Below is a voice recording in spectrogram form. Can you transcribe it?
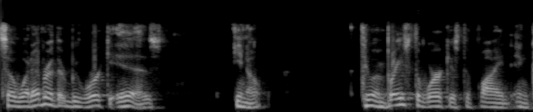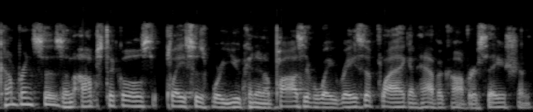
So whatever the work is, you know, to embrace the work is to find encumbrances and obstacles, places where you can, in a positive way, raise a flag and have a conversation.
